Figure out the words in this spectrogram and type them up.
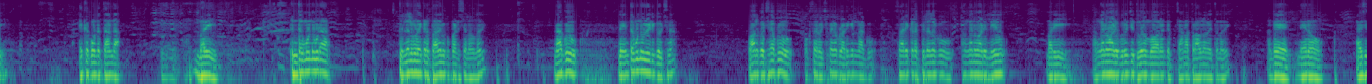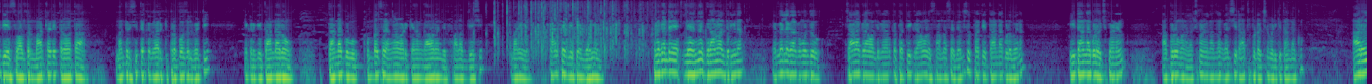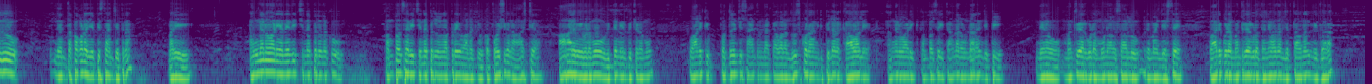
ఎక్కకుండా తాండ. మరి ఇంతకుముందు కూడా పిల్లలు కూడా ఇక్కడ ప్రాథమిక పాఠశాల ఉన్నది. నాకు నేను ఇంతకుముందు వీడికి వచ్చిన. వాళ్ళకి వచ్చినప్పుడు ఒకసారి వచ్చిపోయినప్పుడు అడిగింది నాకు సార్ ఇక్కడ పిల్లలకు అంగన్వాడీ లేదు. మరి అంగన్వాడీ గురించి దూరం పోవాలంటే చాలా ప్రాబ్లం అవుతున్నది. అంటే నేను ఐసిడిఎస్ వాళ్ళతో మాట్లాడి తర్వాత మంత్రి సీతక్క గారికి ప్రపోజల్ పెట్టి ఇక్కడికి తాండాను తాండాకు కంపల్సరీ అంగన్వాడీ కేంద్రం కావాలని చెప్పి ఫాలోఅప్ చేసి మరి శాంక్షన్ చేయడం జరిగింది. ఎందుకంటే నేను ఎన్నో గ్రామాలు తిరిగినా ఎమ్మెల్యే కాకముందు చాలా గ్రామాలు తిరిగినాక ప్రతి గ్రామంలో సమస్య తెలుసు. ప్రతి తాండా కూడా పోయినా ఈ తాండా కూడా వచ్చిపోయినా నేను. అప్పుడు మన లక్ష్మణ్ వీళ్ళందరం కలిసి రాత్రిపూట వచ్చిన బడికి తాండాకు. ఆ రోజు నేను తప్పకుండా చేపిస్తా అని చెప్పిన. మరి అంగన్వాడీ అనేది చిన్నపిల్లలకు కంపల్సరీ చిన్నపిల్లలు ఉన్నప్పుడే వాళ్ళకి ఒక పోషకన ఆష్ట ఆహారం ఇవ్వడము విద్య నేర్పించడము వాళ్ళకి పొద్దు నుంచి సాయంత్రం దాకా వాళ్ళని చూసుకోవడానికి పిల్లలకు కావాలి అంగన్వాడీకి కంపల్సరీ తాండాలు ఉండాలని చెప్పి నేను మంత్రి గారు కూడా మూడు నాలుగు సార్లు రిమైండ్ చేస్తే వారికి కూడా మంత్రి గారు కూడా ధన్యవాదాలు చెప్తా ఉన్నాను మీ ద్వారా.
